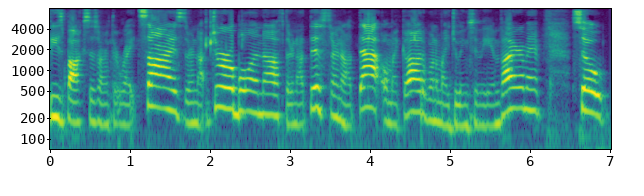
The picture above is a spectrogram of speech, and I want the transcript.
these boxes aren't the right size. They're not durable enough. They're not this, they're not that. Oh my God, what am I doing to the environment? So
